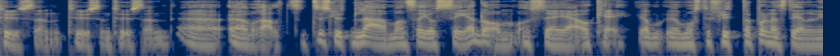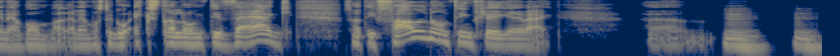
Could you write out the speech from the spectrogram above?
tusen, tusen, tusen uh, överallt. Så till slut lär man sig att se dem och säga okej, okay, jag, jag, måste flytta på den här stenen innan jag bombar eller jag måste gå extra långt iväg så att ifall någonting flyger iväg. Um, mm, mm.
